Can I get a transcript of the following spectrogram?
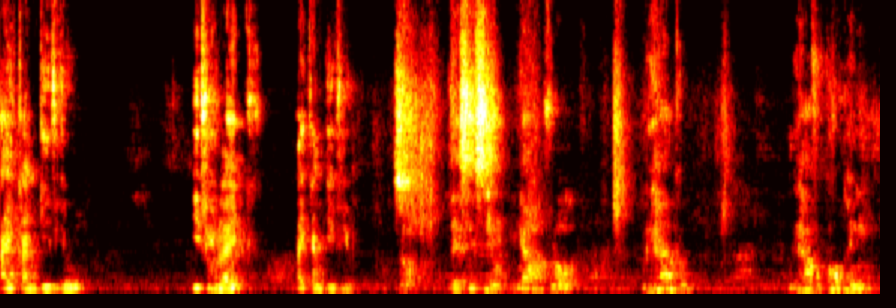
I can give you if you like I can give you so the system in our frog we have we have opening.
